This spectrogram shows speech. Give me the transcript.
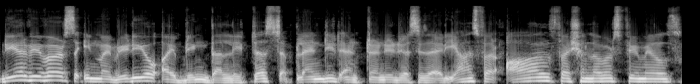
Dear viewers, in my video, I bring the latest splendid and trendy dresses ideas for all fashion lovers females.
